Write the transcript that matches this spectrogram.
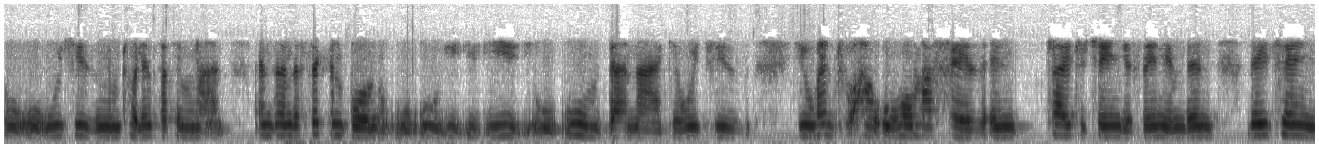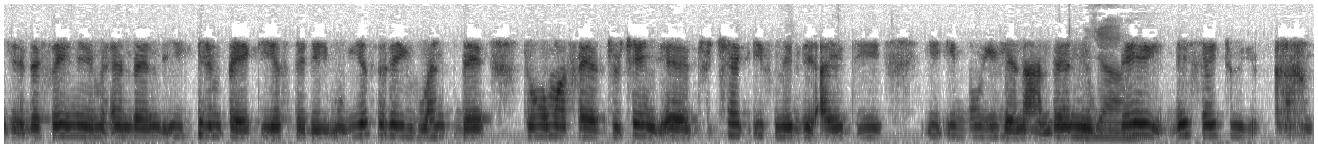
which is ngimthole ngisasemncane. And then the second born, u- u- i- i- u- uwumntanakhe, which is, he went to uh, Home Affairs and tried to change the surname. Then they changed the surname and then he came back yesterday. Yesterday he went there to Home Affairs to change, uh, to check if maybe the ID ibuyile na. And then Yeah. they, they say to you,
